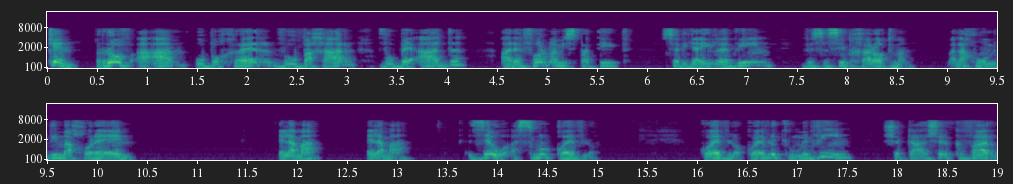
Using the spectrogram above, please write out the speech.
כן, רוב העם הוא בוחר והוא בחר והוא בעד הרפורמה המשפטית של יאיר לוין ושל שמחה רוטמן, ואנחנו עומדים מאחוריהם. אלא מה? אלא מה? זהו, השמאל כואב לו. כואב לו. כואב לו כי הוא מבין שכאשר כבר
